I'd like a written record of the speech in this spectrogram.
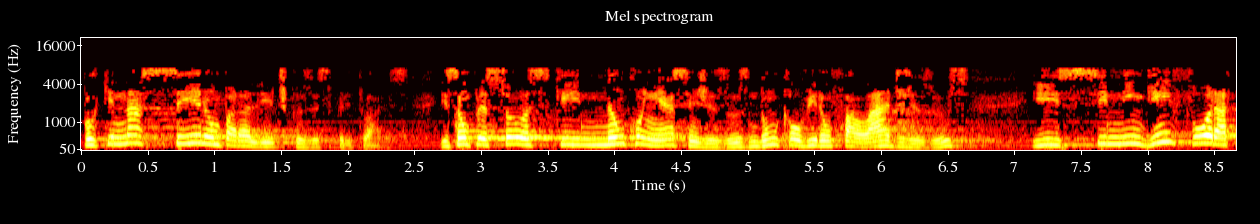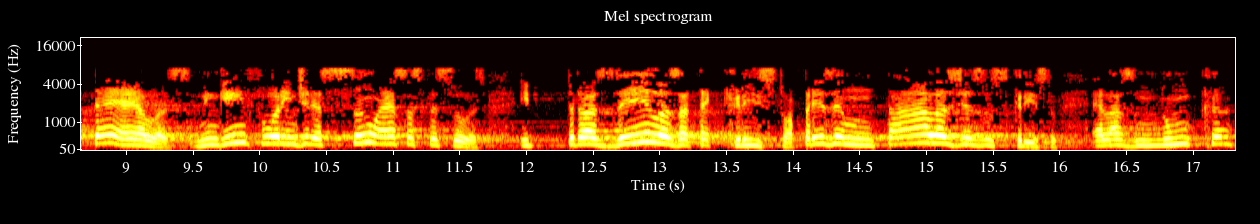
porque nasceram paralíticos espirituais. E são pessoas que não conhecem Jesus, nunca ouviram falar de Jesus, e se ninguém for até elas, ninguém for em direção a essas pessoas e trazê-las até Cristo, apresentá-las Jesus Cristo, elas nunca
